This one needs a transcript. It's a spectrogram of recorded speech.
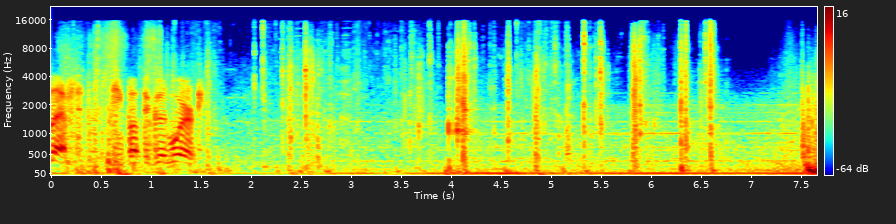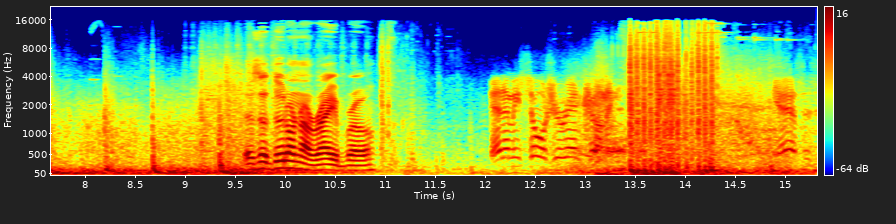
left. Keep up the good work. There's a dude on our right, bro. Enemy soldier incoming. Gas is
